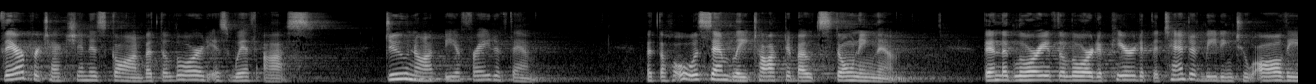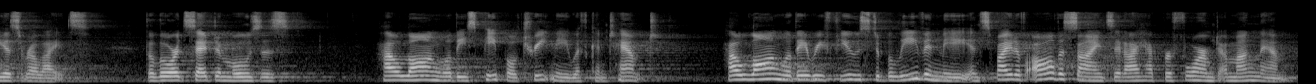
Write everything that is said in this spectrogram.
Their protection is gone, but the Lord is with us. Do not be afraid of them. But the whole assembly talked about stoning them. Then the glory of the Lord appeared at the tent of meeting to all the Israelites. The Lord said to Moses, how long will these people treat me with contempt? How long will they refuse to believe in me in spite of all the signs that I have performed among them?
